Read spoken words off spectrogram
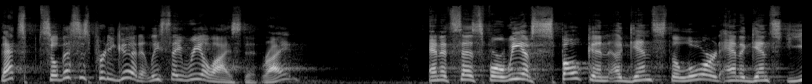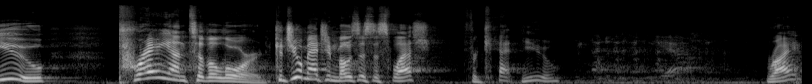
That's so this is pretty good. At least they realized it, right? And it says, For we have spoken against the Lord and against you. Pray unto the Lord. Could you imagine Moses' flesh? Forget you. Yeah. Right?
